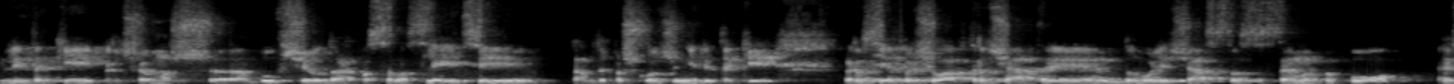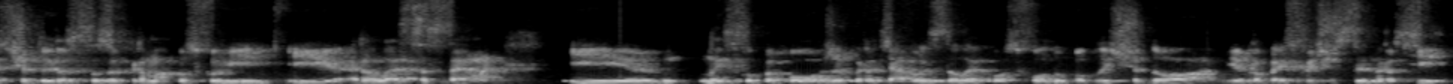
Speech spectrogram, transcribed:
літаки, причому ж е, був ще удар по Саваслейці, там де пошкоджені літаки. Росія почала втрачати доволі часто системи ППО, С-400, зокрема пускові і РЛС системи. І низку ППО вже перетягли з далекого сходу поближче до європейської частини Росії.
